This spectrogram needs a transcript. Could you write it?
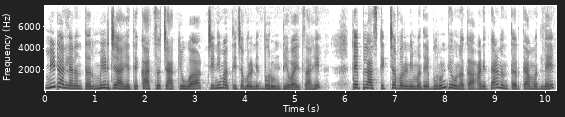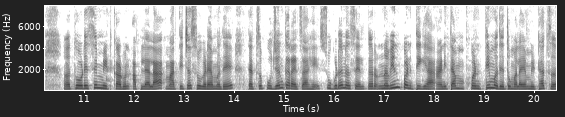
मीठ आणल्यानंतर मीठ जे आहे ते काचच्या किंवा चिनी मातीच्या बरणीत भरून ठेवायचं आहे. ते प्लास्टिकच्या बरणीमध्ये भरून ठेवू नका आणि त्यानंतर त्यामधले थोडेसे मीठ काढून आपल्याला मातीच्या सुगड्यामध्ये त्याचं पूजन करायचं आहे. सुगडं नसेल तर नवीन पणती घ्या आणि त्या पणतीमध्ये तुम्हाला या मिठाचं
